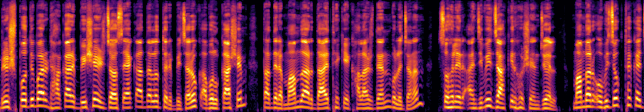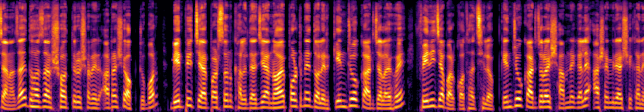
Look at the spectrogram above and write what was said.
বৃহস্পতিবার ঢাকার বিশেষ জজ এক আদালতের বিচারক আবুল কাশেম তাদের মামলার দায় থেকে খালাস দেন বলে জানান সোহেলের আইনজীবী জাকির হোসেন জুয়েল। মামলার অভিযোগ থেকে জানা যায় দু হাজার সতেরো সালের আঠাশে অক্টোবর বিএনপি চেয়ারপারসন খালেদা জিয়া নয়াপল্টনে দলের কেন্দ্রীয় কার্যালয় হয়ে ফেনী যাবার কথা ছিল। কেন্দ্রীয় কার্যালয়ের সামনে গেলে আসামিরা সেখানে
